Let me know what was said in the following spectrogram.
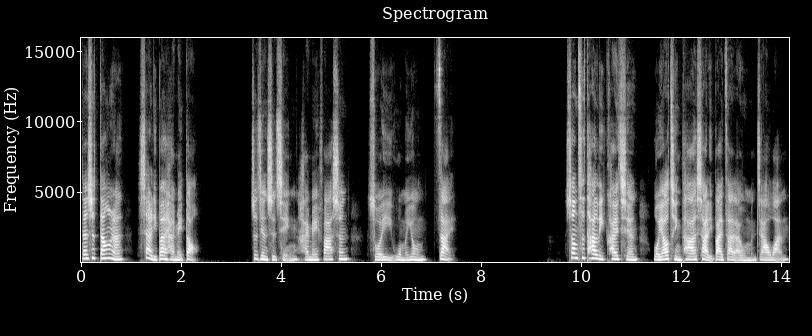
但是当然下礼拜还没到，这件事情还没发生，所以我们用在。上次他离开前，我邀请他下礼拜再来我们家玩。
